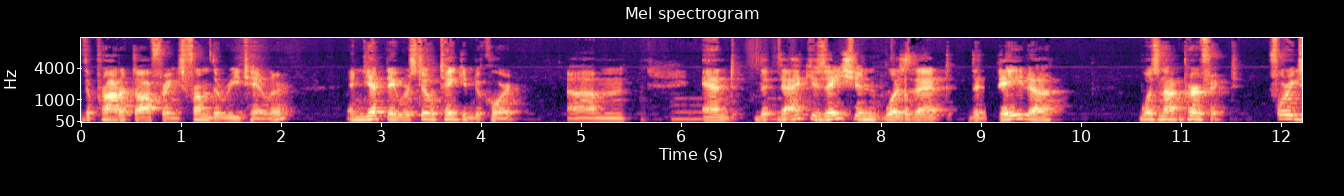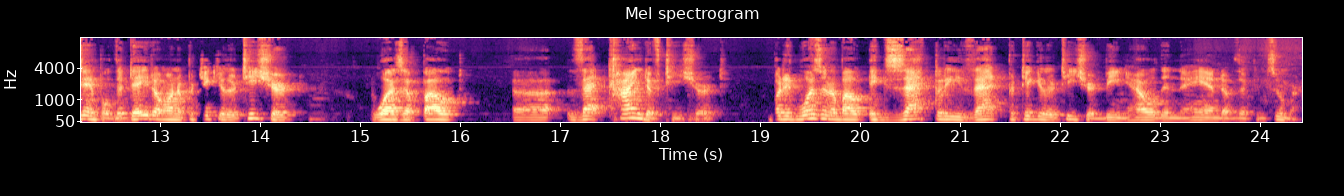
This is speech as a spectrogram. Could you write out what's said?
the product offerings from the retailer, and yet they were still taken to court. Um, and the, the accusation was that the data was not perfect. For example, the data on a particular t shirt was about uh, that kind of t shirt, but it wasn't about exactly that particular t shirt being held in the hand of the consumer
